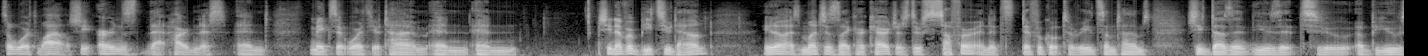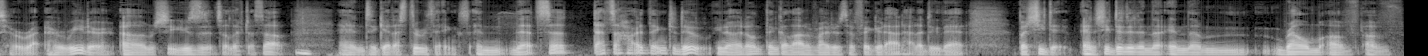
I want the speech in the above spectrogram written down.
so worthwhile. She earns that hardness and makes it worth your time, and and she never beats you down. You know, as much as like her characters do suffer and it's difficult to read sometimes, she doesn't use it to abuse her her reader. Um, she uses it to lift us up and to get us through things, and that's a that's a hard thing to do. You know, I don't think a lot of writers have figured out how to do that, but she did, and she did it in the in the mm, realm of of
